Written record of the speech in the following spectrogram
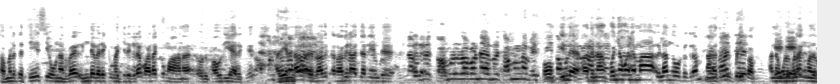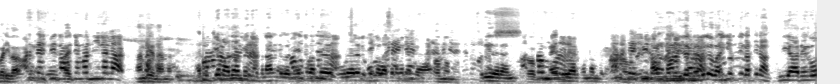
தமிழுக்கு தேசிய உணர்வை இந்த வரைக்கும் வச்சிருக்கிற வடக்கு மாகாண ஒரு பகுதியா இருக்கு. அது என்றால் ரவி ரவிராஜன் என்று இல்ல அது நாங்க கொஞ்சம் கொஞ்சமா இழந்து விட்டுக்கிறோம் நாங்க திருப்பி பிடிப்போம். அந்த உங்களுக்கு விளங்கும் அது வடிவா? நன்றி நன்றி. அது முக்கியமா தான் நேற்று வந்த வசனம் ஸ்ரீதரன். நான் இதை நெடுக வலியுறுத்தி கத்தினான். பிரியாதேங்கோ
